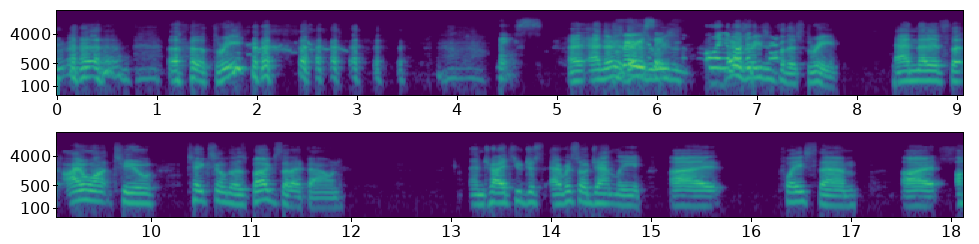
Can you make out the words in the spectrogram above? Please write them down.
uh, three? Nice. and and there, Very there's a reason there's a a reason for this three and that it's that i want to take some of those bugs that i found and try to just ever so gently uh place them uh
